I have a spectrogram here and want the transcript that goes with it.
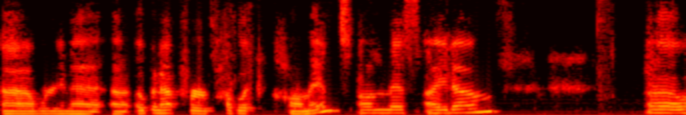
uh, we're gonna uh, open up for public comment on this item. Uh,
